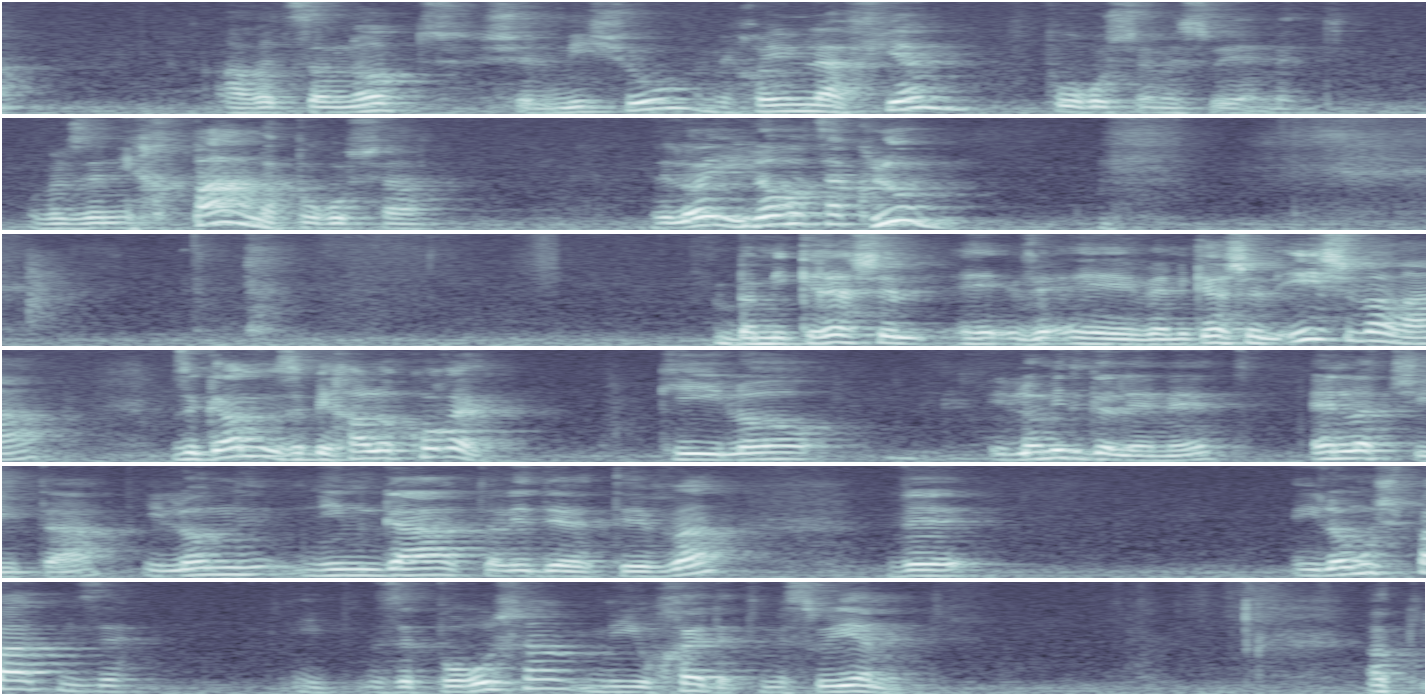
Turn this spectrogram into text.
הרצונות של מישהו, הם יכולים לאפיין פורושה מסוימת, אבל זה נכפה על הפורושה. זה לא, היא לא רוצה כלום. במקרה של, אה, אה, במקרה של אישברה, זה גם, זה בכלל לא קורה, כי היא לא, היא לא מתגלמת, אין לה צ'יטה, היא לא ננגעת על ידי הטבע, והיא לא מושפעת מזה. זה פירושה מיוחדת, מסוימת. אוקיי.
